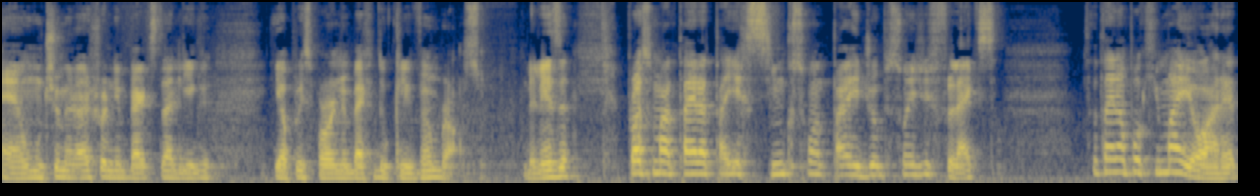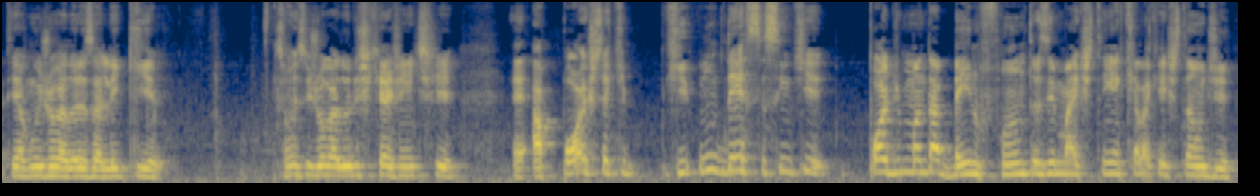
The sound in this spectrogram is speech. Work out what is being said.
é um dos melhores running backs da liga e é o principal running back do Cleveland Browns. Beleza? Próxima tire, a tire 5, são a tire de opções de flex. Essa tire é um pouquinho maior, né? Tem alguns jogadores ali que são esses jogadores que a gente é, aposta que, que um desses, assim, que pode mandar bem no fantasy, mas tem aquela questão de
